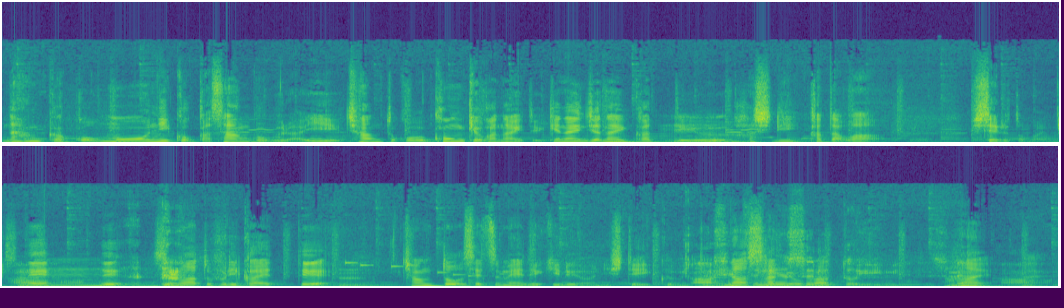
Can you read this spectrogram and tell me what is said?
なんかこうもう2個か3個ぐらいちゃんとこう根拠がないといけないんじゃないかっていう走り方はしてると思いますね。でその後振り返ってちゃんと説明できるようにしていくみたいな作業が。という意味ですね。はい、はい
